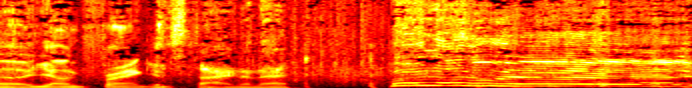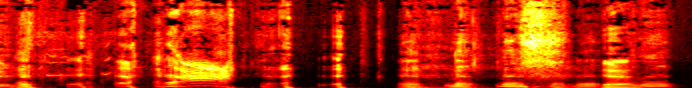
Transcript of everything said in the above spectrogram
uh, young Frankenstein in that. Yeah.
